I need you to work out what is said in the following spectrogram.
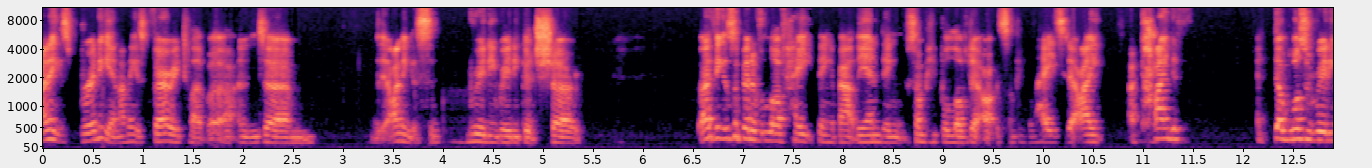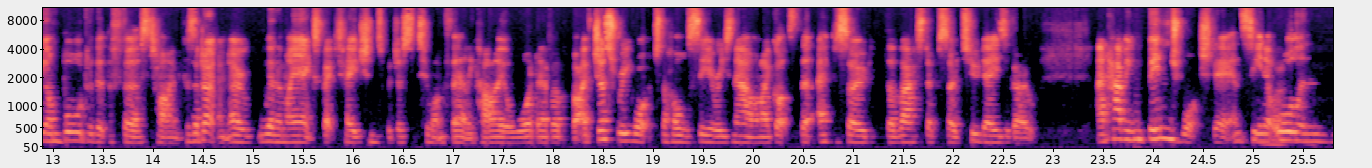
I think it's brilliant. I think it's very clever, and um, I think it's a really, really good show. I think it's a bit of a love hate thing about the ending. Some people loved it, some people hated it. I, I kind of, I wasn't really on board with it the first time because I don't know whether my expectations were just too unfairly high or whatever. But I've just rewatched the whole series now, and I got to the episode, the last episode, two days ago, and having binge watched it and seen it all in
